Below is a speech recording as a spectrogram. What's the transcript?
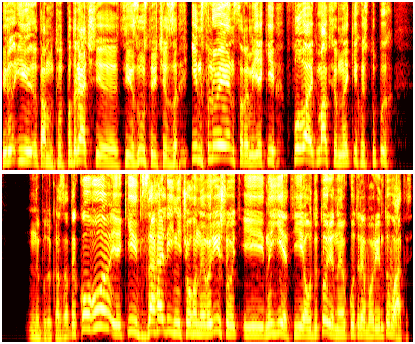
і, і там тут подрячі ці зустрічі з інфлюенсерами, які впливають максимум на якихось тупих, не буду казати кого, які взагалі нічого не вирішують і не є тією аудиторією, на яку треба орієнтуватись.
